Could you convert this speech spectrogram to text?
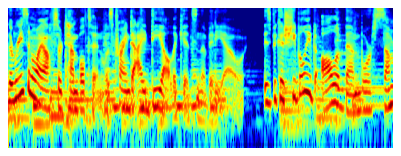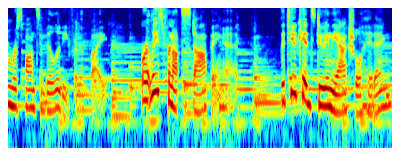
The reason why Officer Templeton was trying to ID all the kids in the video is because she believed all of them bore some responsibility for the fight, or at least for not stopping it. The two kids doing the actual hitting,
